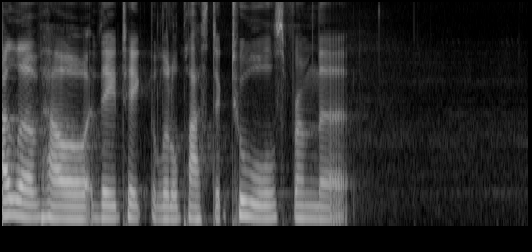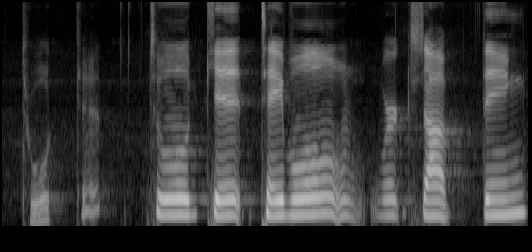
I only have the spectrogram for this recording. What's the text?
I love how they take the little plastic tools from the Toolkit. toolkit table workshop thing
